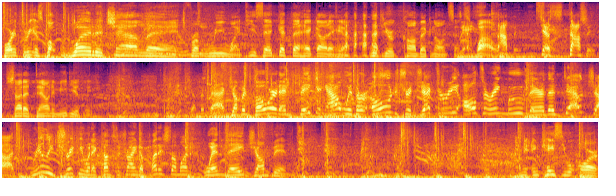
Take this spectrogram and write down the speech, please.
4-3 is what? What a challenge from Rewind. He said, get the heck out of here with your comeback nonsense. Wow. Stop it. Just stop it. Shut it down immediately. Jumping back, jumping forward, and faking out with her own trajectory altering move there. The down shot, really tricky when it comes to trying to punish someone when they jump in. I mean, in case you are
